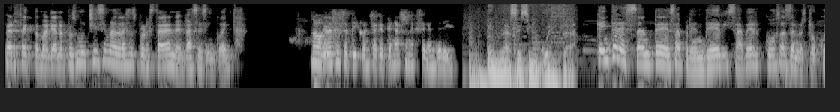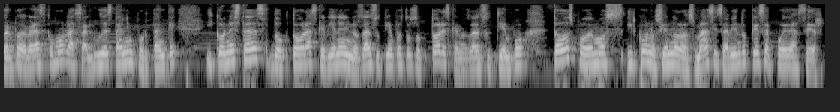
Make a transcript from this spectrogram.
Perfecto, Mariana. Pues muchísimas gracias por estar en Enlace 50. No, gracias a ti, Concha. Que tengas un excelente día. Enlace 50 Qué interesante es aprender y saber cosas de nuestro cuerpo, de veras, cómo la salud es tan importante. Y con estas doctoras que vienen y nos dan su tiempo, estos doctores que nos dan su tiempo, todos podemos ir conociéndonos más y sabiendo qué se puede hacer,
